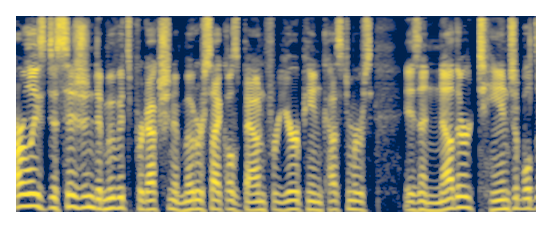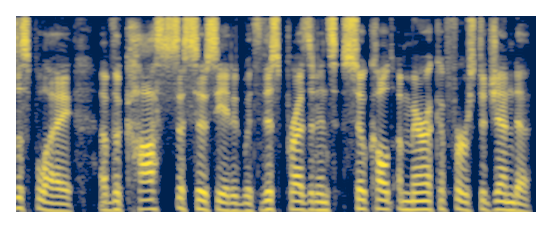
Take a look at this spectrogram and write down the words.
Harley's decision to move its production of motorcycles bound for European customers is another tangible display of the costs associated with this president's so called America First agenda.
